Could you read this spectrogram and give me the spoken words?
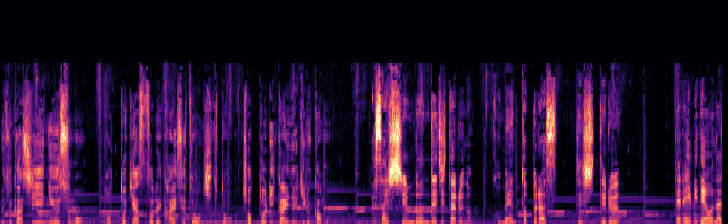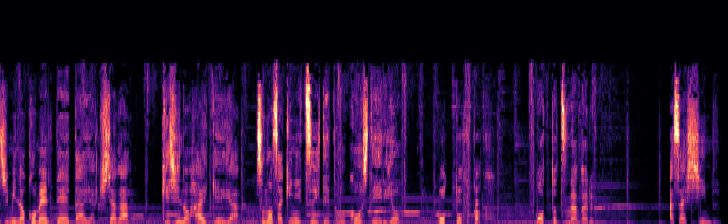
い、難しいニュースもポッドキャストで解説を聞くとちょっと理解できるかも朝日新聞デジタルのコメントプラスって知ってる？テレビでおなじみのコメンテーターや記者が記事の背景やその先について投稿しているよ。もっと深く。もっとつながる。朝日新聞。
